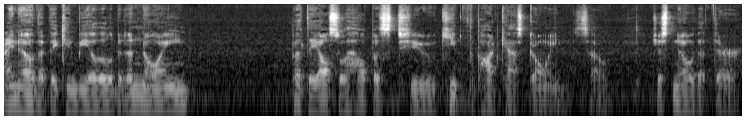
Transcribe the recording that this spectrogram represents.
I know that they can be a little bit annoying, but they also help us to keep the podcast going. So just know that they're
